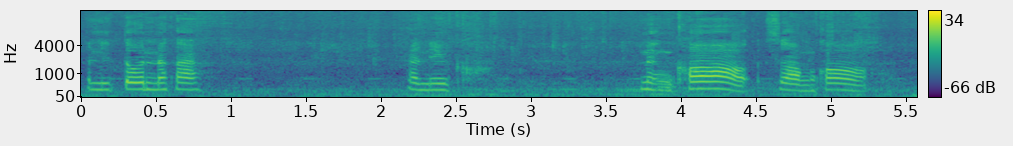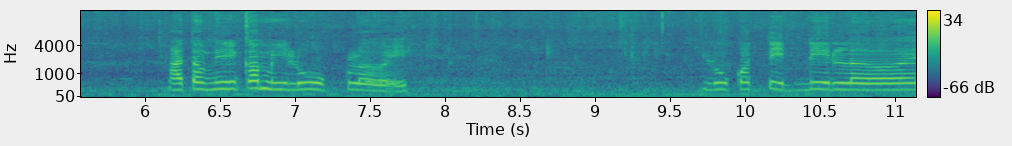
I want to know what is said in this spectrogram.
อันนี้ต้นนะคะ อันนี้หนึ่งข้อสองข้อ มาตรงนี้ก็มีลูกเลย ลูกก็ติดดินเลย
